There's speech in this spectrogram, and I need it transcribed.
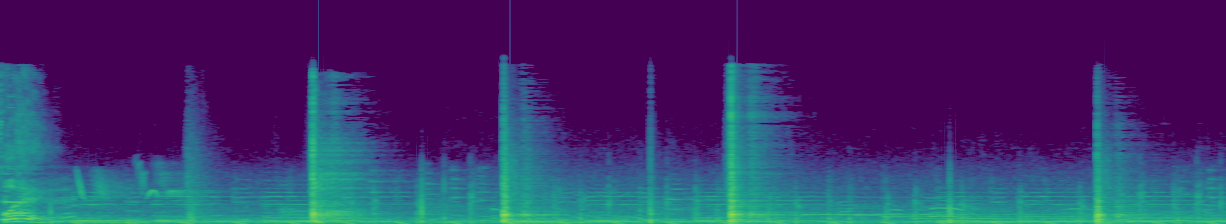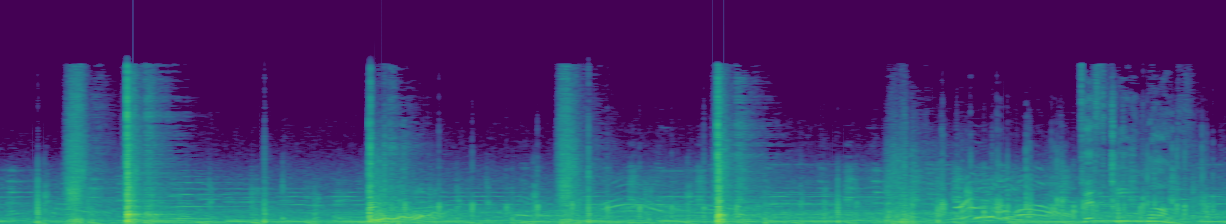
Play. Fifteen love.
